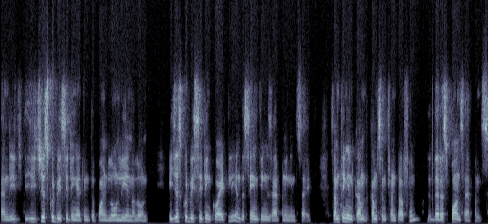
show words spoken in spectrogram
And he, he just could be sitting, I think, the point lonely and alone. He just could be sitting quietly, and the same thing is happening inside. Something in com- comes in front of him, the response happens.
